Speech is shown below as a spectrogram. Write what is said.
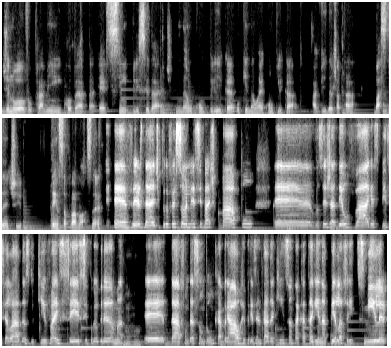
de novo, para mim, Roberta, é simplicidade. Não complica o que não é complicado. A vida já está bastante tensa para nós, né? É verdade. Professor, nesse bate-papo, é, você já deu várias pinceladas do que vai ser esse programa uhum. é, da Fundação Dom Cabral, representada aqui em Santa Catarina pela Fritz Miller.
